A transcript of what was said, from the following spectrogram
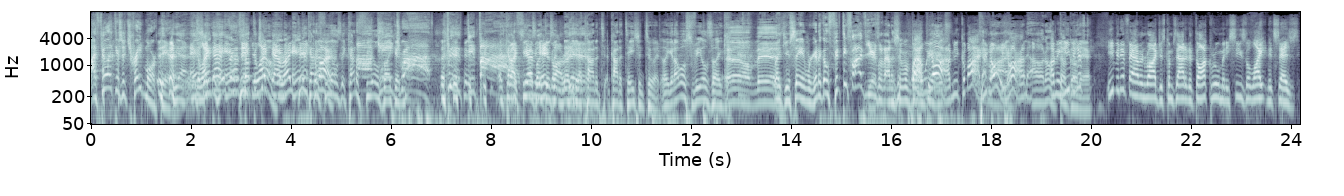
I feel like there's a trademark there. Yeah, and, You and- like that? and- And Tink, you like that, right? And Tink, it kind come of on. feels it kind of I feels can't like a drive 55. it kind Right, of feels Sammy like there's a Hagar, right negative there. connot- connotation to it. Like it almost feels like oh man. like you're saying we're gonna go 55 years without a Super Bowl. Well, we appearance. are. I mean, come on. you Come know we are. No, don't- I mean, don't even go if there. even if Aaron Rodgers comes out of the dark room and he sees the light and it says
